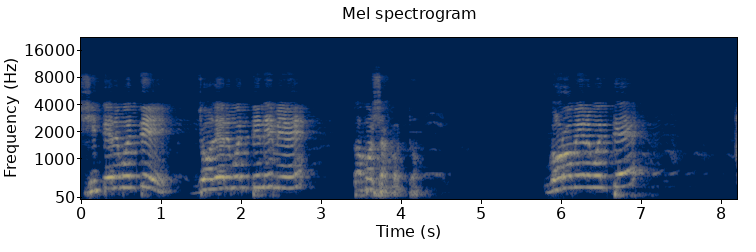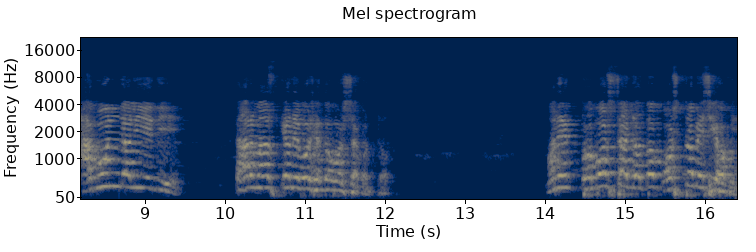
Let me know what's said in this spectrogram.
শীতের মধ্যে, জলের মধ্যে নেমে তপস্যা করত। গরমের মধ্যে আগুন জ্বালিয়ে দিয়ে তার মাঝখানে বসে তপস্যা করত। মানে তপস্যা যত কষ্ট বেশি হবে,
